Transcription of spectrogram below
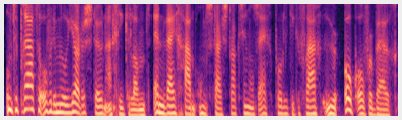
om te praten over de miljardensteun aan Griekenland. En wij gaan ons daar straks in ons eigen politieke vraaguur ook over buigen.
